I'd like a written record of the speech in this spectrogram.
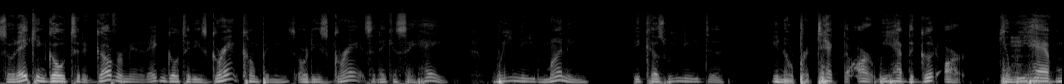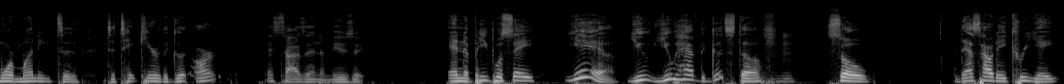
So they can go to the government or they can go to these grant companies or these grants and they can say, hey, we need money because we need to, you know, protect the art. We have the good art. Can we Mhm. have more money to to take care of the good art? This ties into music. And the people say, yeah, you you have the good stuff. Mhm. So that's how they create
